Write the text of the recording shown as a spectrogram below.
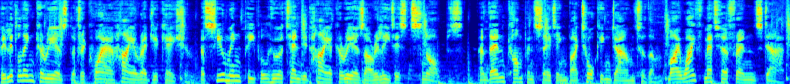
Belittling careers that require higher education. Assuming people who attended higher careers are elitist snobs, and then compensating by talking down to them. My wife met her friend's dad,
